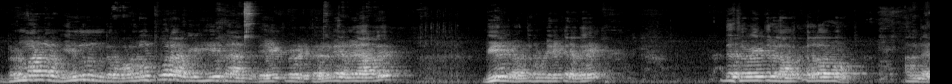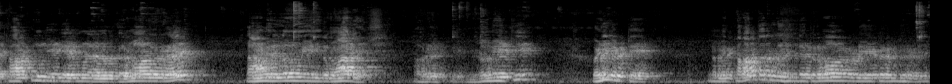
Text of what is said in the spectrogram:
பிரம்மாண்டம் இன்னும் இந்த உலகம் பூரா வீடுதான் தெய்வத்தினுடைய பெருங்கரையாவது வீடு வந்து கொண்டிருக்கிறது. இந்த சமயத்தில் நமக்கு எல்லோரும் அந்த காக்கும் நமது பெருமானவர்களை நாம் எல்லோரும் இன்று மாலை அவர்களுக்கு இடமேற்றி வழிபட்டு நம்மை காத்தருகின்ற பெருமானவருடைய பெருமைகளை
